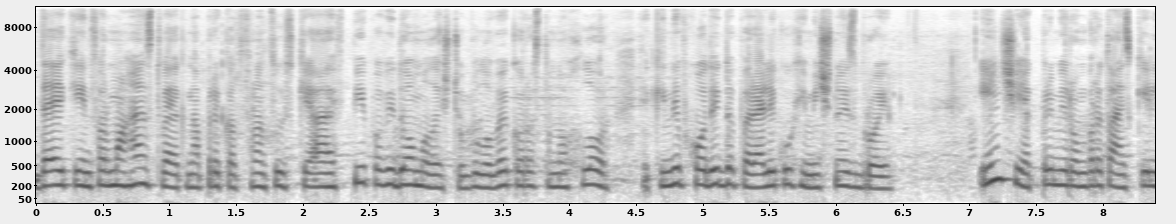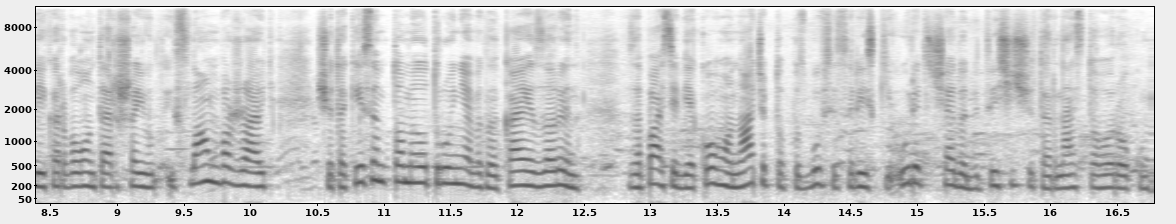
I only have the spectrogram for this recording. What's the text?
Деякі інформагентства, як, наприклад, французьке АФП, повідомили, що було використано хлор, який не входить до переліку хімічної зброї. Інші, як приміром британський лікар-волонтер Шаюл Іслам, вважають, що такі симптоми отруєння викликає зарин, запасів якого начебто позбувся сирійський уряд ще до 2014 року.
